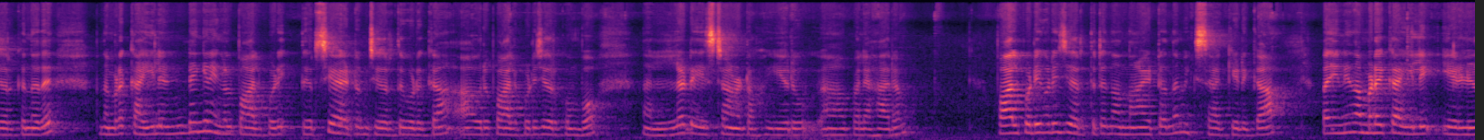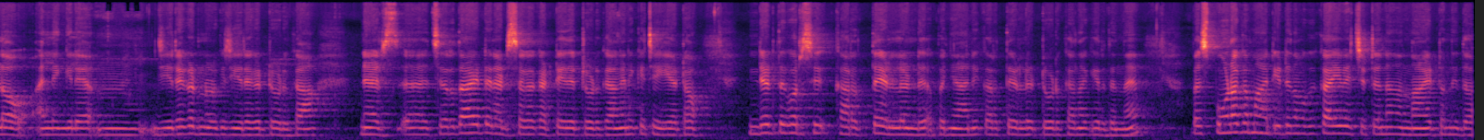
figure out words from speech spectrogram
ചേർക്കുന്നത്. നമ്മുടെ കയ്യിലുണ്ടെങ്കിൽ നിങ്ങൾ പാൽപ്പൊടി തീർച്ചയായിട്ടും ചേർത്ത് കൊടുക്കുക. ആ ഒരു പാൽപ്പൊടി ചേർക്കുമ്പോൾ നല്ല ടേസ്റ്റാണ് കേട്ടോ ഈ ഒരു പലഹാരം. പാൽപ്പൊടിയും കൂടി ചേർത്തിട്ട് നന്നായിട്ടൊന്ന് മിക്സാക്കി എടുക്കുക അപ്പം ഇനി നമ്മുടെ കയ്യിൽ എള്ളോ അല്ലെങ്കിൽ ജീരകം ഇടുന്നവർക്ക് ജീരകം ഇട്ട് കൊടുക്കുക നട്സ് ചെറുതായിട്ട് നട്സൊക്കെ കട്ട് ചെയ്തിട്ട് കൊടുക്കുക. അങ്ങനെയൊക്കെ ചെയ്യാം കേട്ടോ. എന്റെ അടുത്ത് കുറച്ച് കറുത്ത എള്ളുണ്ട് അപ്പോൾ ഞാൻ കറുത്ത എള്ള് ഇട്ട് കൊടുക്കാമെന്നാണ് കരുതുന്നത് അപ്പോൾ സ്പൂണൊക്കെ മാറ്റിയിട്ട് നമുക്ക് കൈ വെച്ചിട്ട് തന്നെ നന്നായിട്ടൊന്ന് ഇതാ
